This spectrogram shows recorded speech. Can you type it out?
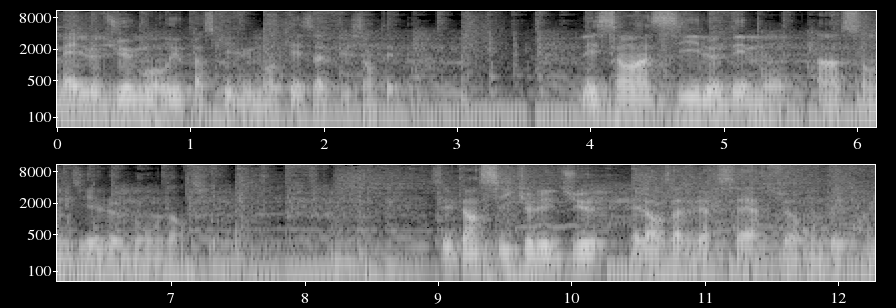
mais le dieu mourut parce qu'il lui manquait sa puissante épée laissant ainsi le démon incendier le monde entier. C'est ainsi que les dieux et leurs adversaires seront détruits,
